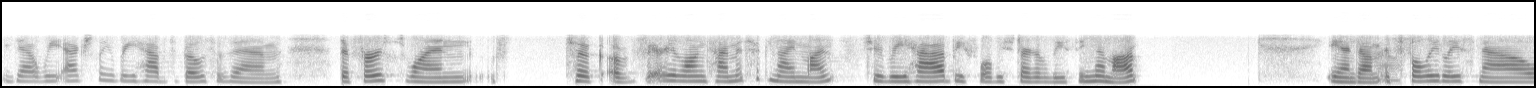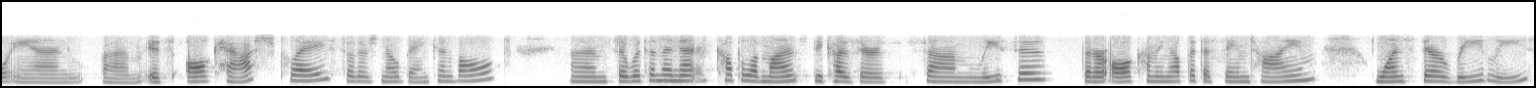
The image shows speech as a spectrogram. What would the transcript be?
Yeah, we actually rehabbed both of them. The first one took a very long time. It took nine months to rehab before we started leasing them up. And um, Wow. it's fully leased now, and um, it's all cash play, so there's no bank involved. Um, so within the next couple of months, because there's some leases that are all coming up at the same time, once they're released,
